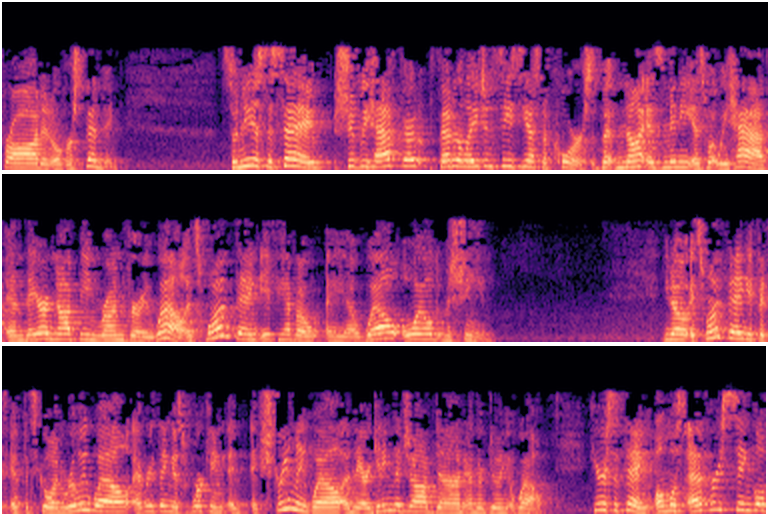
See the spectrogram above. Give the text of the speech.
fraud, and overspending. So needless to say, should we have federal agencies? Yes, of course, but not as many as what we have, and they are not being run very well. It's one thing if you have a, a, a well-oiled machine you know, it's one thing if it's if it's going really well, everything is working extremely well, and they are getting the job done and they're doing it well. Here's the thing: almost every single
